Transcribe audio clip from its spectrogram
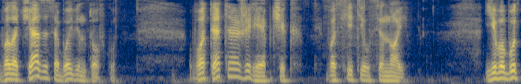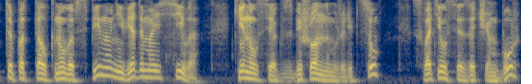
волоча за собой винтовку. «Вот это жеребчик!» — восхитился Ной. Его будто подтолкнула в спину неведомая сила. Кинулся к взбешенному жеребцу, схватился за чембур,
